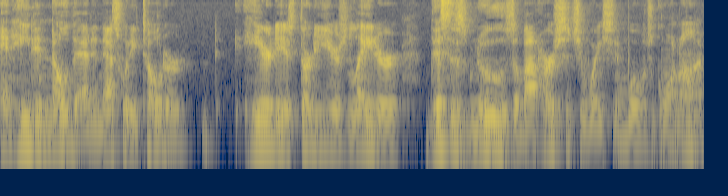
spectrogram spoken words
and he didn't know that. And that's what he told her. Here it is 30 years later. This is news about her situation what was going on.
